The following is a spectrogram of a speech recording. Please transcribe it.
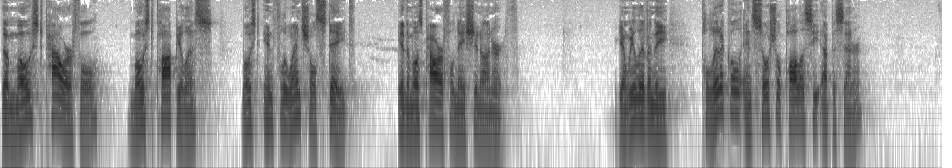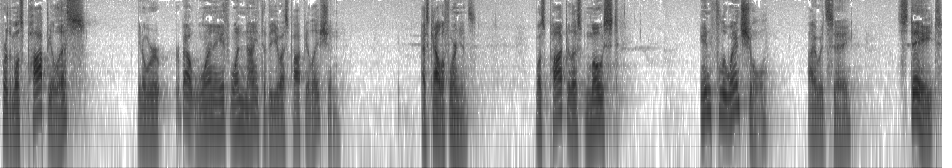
the most powerful, most populous, most influential state in the most powerful nation on earth. Again, we live in the political and social policy epicenter for the most populous. You know, we're, we're about one eighth, one ninth of the U.S. population as Californians. Most populous, most influential, I would say, state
